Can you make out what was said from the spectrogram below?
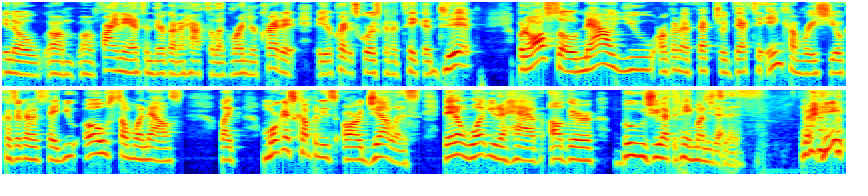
you know, um, uh, finance and they're going to have to like run your credit, that your credit score is going to take a dip. But also now you are going to affect your debt to income ratio because they're going to say you owe someone else. Like mortgage companies are jealous. They don't want you to have other boos you have to pay money Jealous. to. Right.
